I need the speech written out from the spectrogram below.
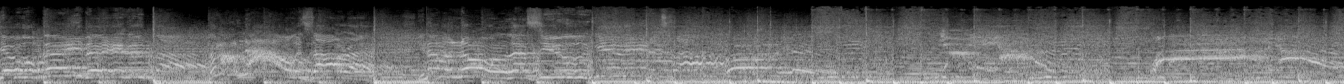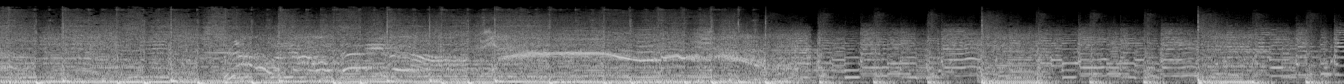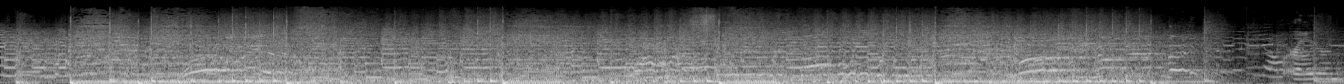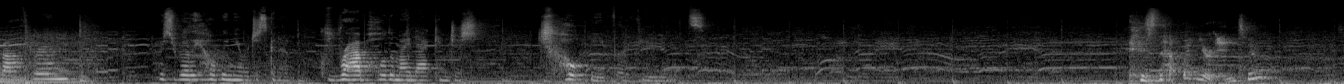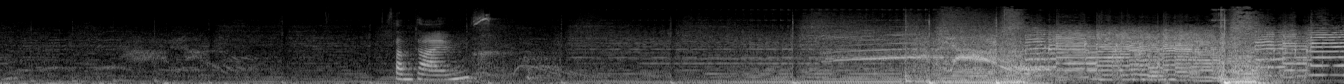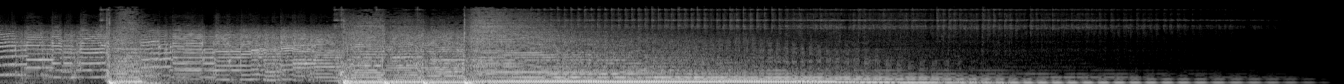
酒 earlier in the bathroom, I was really hoping you were just gonna grab hold of my neck and just choke me for a few minutes. Is that what you're into? Sometimes.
